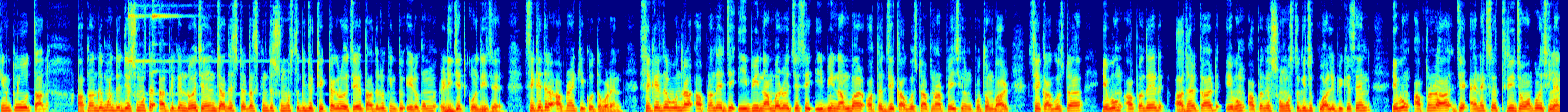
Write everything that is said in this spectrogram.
কিন্তু তারা আপনাদের মধ্যে যে সমস্ত অ্যাপ্লিকেন্ট রয়েছেন, যাদের স্ট্যাটাস কিন্তু সমস্ত কিছু ঠিকঠাক রয়েছে, তাদেরও কিন্তু এরকম রিজেক্ট করে দিয়েছে। সেক্ষেত্রে আপনারা কি করতে পারেন? সেক্ষেত্রে বন্ধুরা, আপনাদের যে ইবি নাম্বার রয়েছে, সেই ইবি নাম্বার অর্থাৎ যে কাগজটা আপনারা পেয়েছিলেন প্রথমবার, সেই কাগজটা এবং আপনাদের আধার কার্ড এবং আপনাদের সমস্ত কিছু কোয়ালিফিকেশন এবং আপনারা যে অ্যানেক্সার থ্রি জমা করেছিলেন,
